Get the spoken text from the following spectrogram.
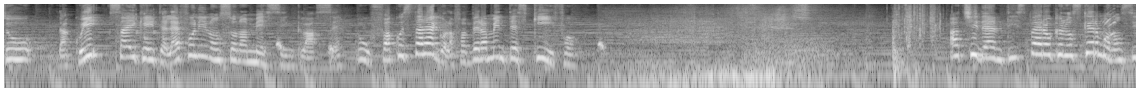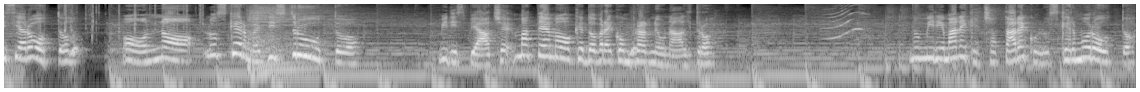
Su, da qui sai che i telefoni non sono ammessi in classe. Uffa, questa regola fa veramente schifo. Accidenti, spero che lo schermo non si sia rotto. Oh no, lo schermo è distrutto. Mi dispiace, ma temo che dovrei comprarne un altro. Non mi rimane che chattare con lo schermo rotto.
